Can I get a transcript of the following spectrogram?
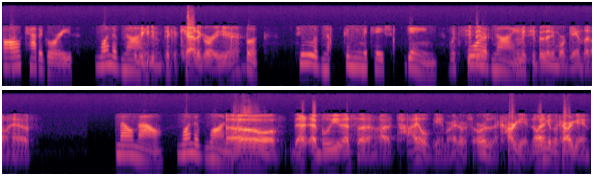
All categories. 1 of So 9. we can even pick a category here. Books. 2 of 9. Communication. Games. Let's see if 4 there- of 9. Let me see if there's any more games I don't have. Mau Mau. 1 of 1. Oh, that I believe that's a, a tile game, right? Or, or is it a card game? No, I think it's a card game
